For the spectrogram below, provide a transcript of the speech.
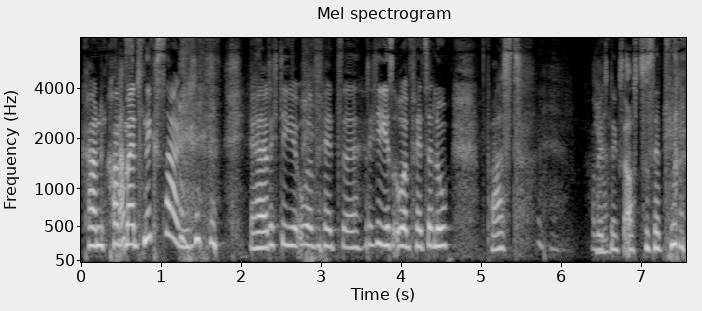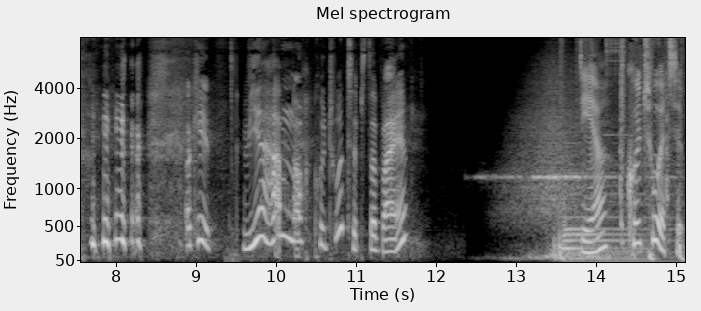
Kann, konnte Passt. man jetzt nichts sagen. ja, richtige Oberpfälzer, richtiges Oberpfälzer Lob. Passt. Habe Ja. jetzt nichts auszusetzen. okay, wir haben noch Kulturtipps dabei. Der Kulturtipp.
